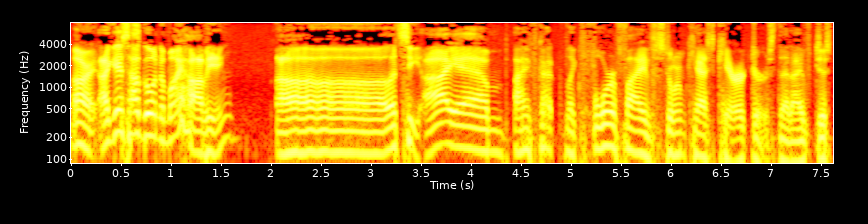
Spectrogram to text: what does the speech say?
All right, I guess I'll go into my hobbying. Uh, let's see. I am. I've got like four or five Stormcast characters that I've just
